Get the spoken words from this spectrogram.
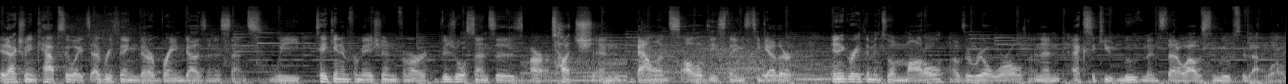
it actually encapsulates everything that our brain does in a sense. We take in information from our visual senses, our touch and balance, all of these things together, integrate them into a model of the real world, and then execute movements that allow us to move through that world.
